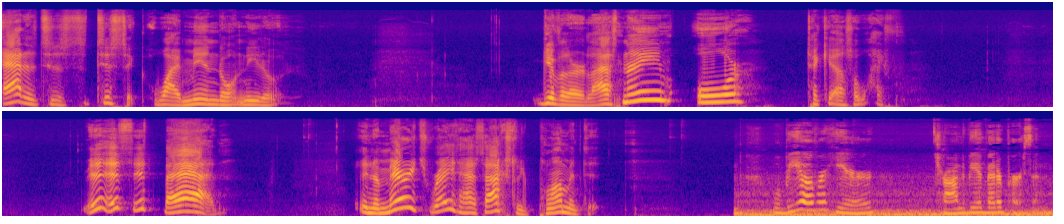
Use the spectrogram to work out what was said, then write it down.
added to the statistic why men don't need a give her their last name or take you as a wife. It's it's bad. And the marriage rate has actually plummeted. We'll be over here trying to be a better person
